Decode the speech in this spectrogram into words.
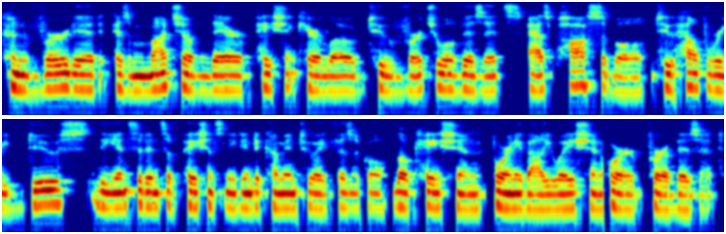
converted as much of their patient care load to virtual visits as possible to help reduce the incidence of patients needing to come into a physical location for an evaluation or for a visit.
